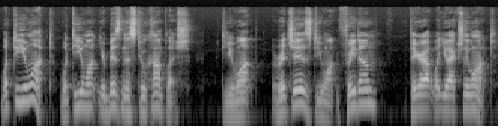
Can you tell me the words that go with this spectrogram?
what do you want? What do you want your business to accomplish? Do you want riches? Do you want freedom? Figure out what you actually want.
